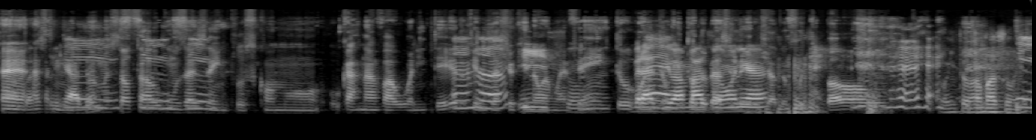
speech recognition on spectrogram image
É, samba, tá assim, ligado? vamos Sim, soltar sim, alguns sim. exemplos, como o carnaval o ano inteiro, que eles acham que não é um Isso. evento, ou Brasil, então que todo Amazônia. joga futebol. Ou então a Amazônia.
